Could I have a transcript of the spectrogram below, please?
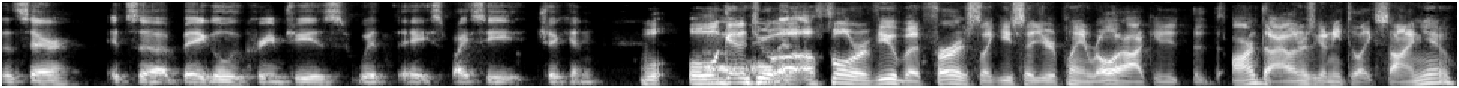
that's there. It's a bagel with cream cheese with a spicy chicken. Well, well we'll get uh, into a, a, full review, but first, like you said, you're playing roller hockey. Aren't the Islanders going to need to like sign you?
